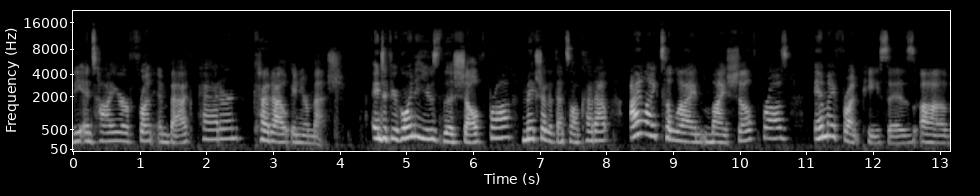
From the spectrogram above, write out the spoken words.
the entire front and back pattern cut out in your mesh. And if you're going to use the shelf bra, make sure that that's all cut out. I like to line my shelf bras and my front pieces uh,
